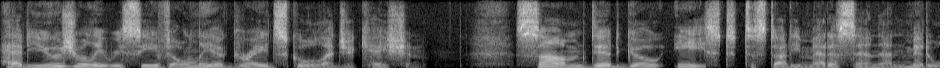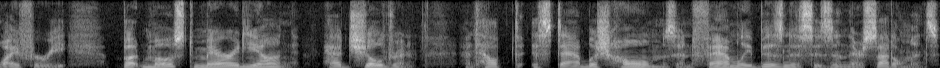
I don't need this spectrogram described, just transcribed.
had usually received only a grade school education. Some did go east to study medicine and midwifery, but most married young, had children, and helped establish homes and family businesses in their settlements.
